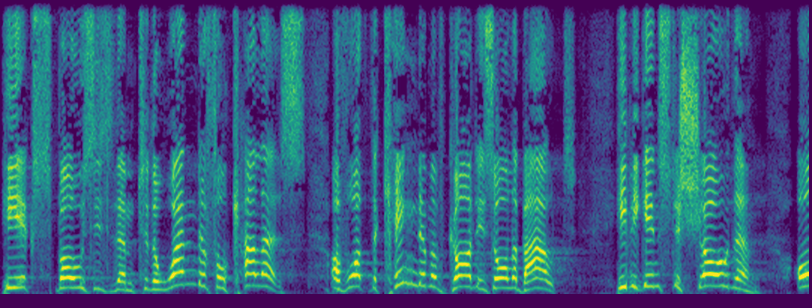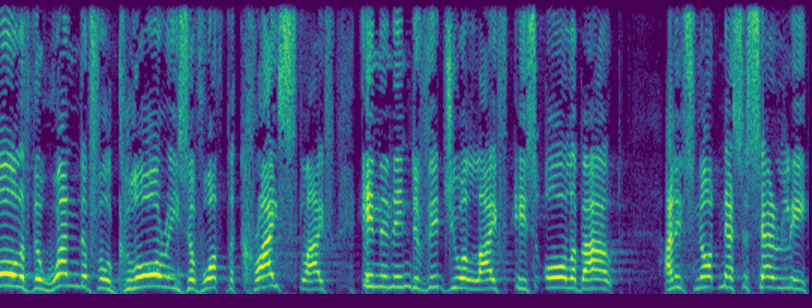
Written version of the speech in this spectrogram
He exposes them to the wonderful colors of what the kingdom of God is all about. He begins to show them all of the wonderful glories of what the Christ life in an individual life is all about. And it's not necessarily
